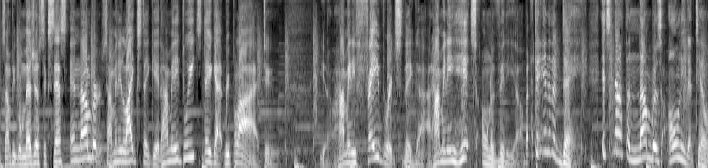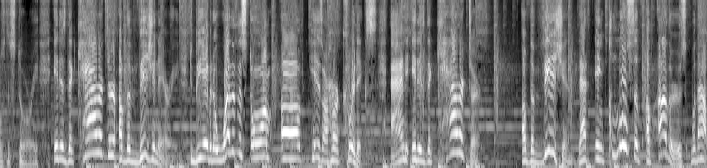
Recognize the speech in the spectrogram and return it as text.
Some people measure success in numbers, how many likes they get, how many tweets they got replied to, you know, how many favorites they got, how many hits on a video. But at the end of the day, it's not the numbers only that tells the story. It is the character of the visionary to be able to weather the storm of his or her critics. And it is the character of the vision that's inclusive of others without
